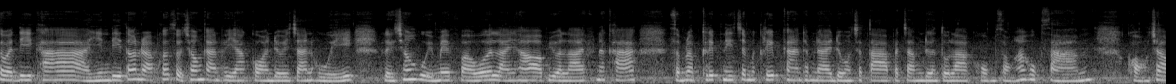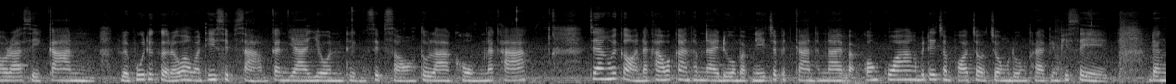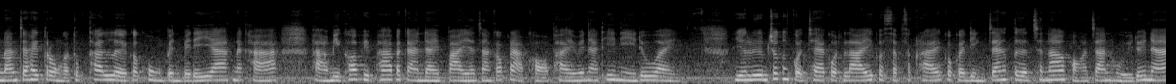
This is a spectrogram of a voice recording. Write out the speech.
สวัสดีค่ะ ยินดีต้อนรับเข้าสู่ช่องการพยากรณ์โดยอาจารย์หุย หรือช่องหุย Mayflower Lighthouse of Your Life นะคะสำหรับคลิปนี้จะมาคลิปการทำนายดวงชะตาประจำเดือนตุลาคม 2563 ของชาวราศีกัน หรือผู้ที่เกิดระหว่างวันที่ 13 กันยายนถึง 12 ตุลาคมนะคะ แจ้งไว้ก่อนนะคะว่าการทำนายดวงแบบนี้จะเป็นการทำนายแบบกว้างๆไม่ได้เฉพาะเจาะจงดวงใครเป็นพิเศษ ดังนั้นจะให้ตรงกับทุกท่านเลยก็คงเป็นไปได้ยากนะคะ หากมีข้อผิดพลาดประการใดไป อาจารย์ก็กราบขออภัยไว้ณที่นี้ด้วยอย่าลืมช่วยกันกดแชร์กดไลค์กด subscribe กดกระดิ่งแจ้งเตือนช่องของอาจารย์หุยด้วยนะ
